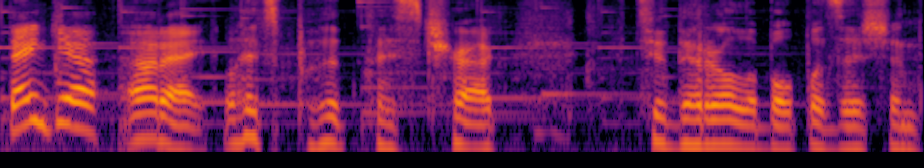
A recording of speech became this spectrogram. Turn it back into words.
Thank you. All right, let's put this truck to the rollable position.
